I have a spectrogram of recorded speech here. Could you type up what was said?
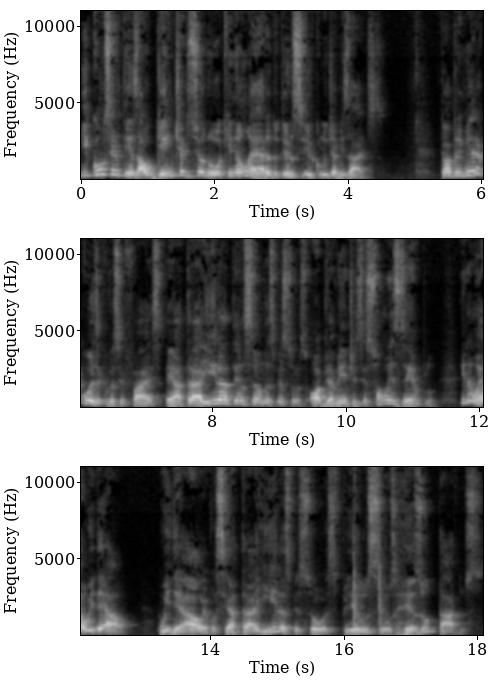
E com certeza alguém te adicionou que não era do teu círculo de amizades. Então a primeira coisa que você faz é atrair a atenção das pessoas. Obviamente, esse é só um exemplo e não é o ideal. O ideal é você atrair as pessoas pelos seus resultados.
